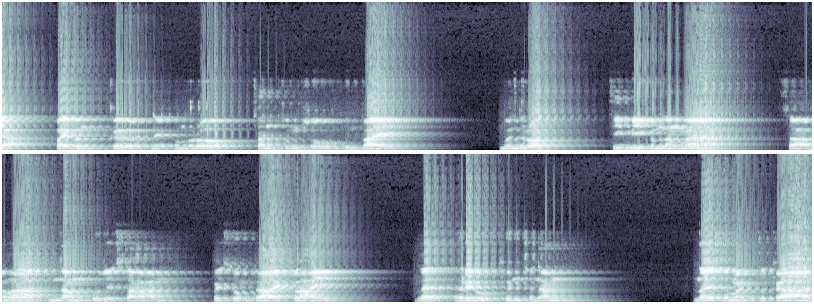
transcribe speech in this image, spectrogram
จะไปบังเกิดในพรมโลกชั้นสูงสูงๆขึ้นไป เหมือนรถที่มีกำลังมาก สามารถนำผู้โดยสารไปส่งได้ไกล และเร็วขึ้นฉะนั้น ในสมัยพุทธกาล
